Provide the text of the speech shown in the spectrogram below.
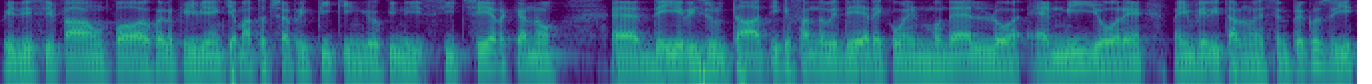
quindi si fa un po' quello che viene chiamato cherry picking, quindi si cercano eh, dei risultati che fanno vedere come il modello modello è il migliore, ma in verità non è sempre così.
